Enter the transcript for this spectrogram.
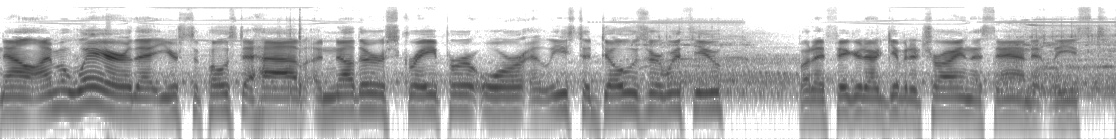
Now I'm aware that you're supposed to have another scraper or at least a dozer with you, but I figured I'd give it a try in the sand at least.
